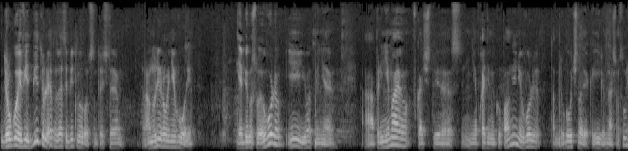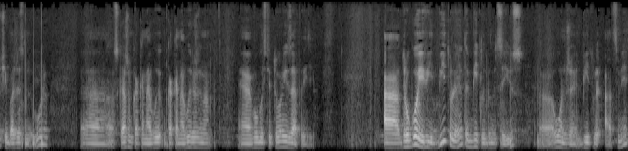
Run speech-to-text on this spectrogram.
другой вид битуля, это называется битул родствен, то есть э, аннулирование воли. Я беру свою волю и ее отменяю. А принимаю в качестве необходимой к выполнению волю там, другого человека, или в нашем случае божественную волю, скажем, как она, вы, как она выражена в области Торы и заповедей. А другой вид битуля это битуль бемциус, э, он же битуль ацми,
